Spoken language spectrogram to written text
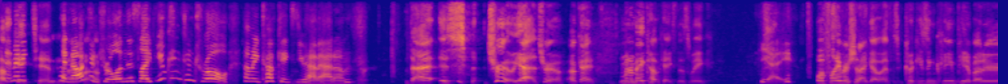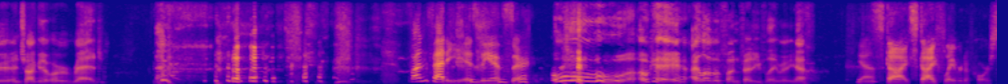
a what many tin. Cannot Uh, control in this life. You can control how many cupcakes you have, Adam. That is true. Yeah, true. Okay, I'm gonna make cupcakes this week. Yay! What flavor should I go with? Cookies and cream, peanut butter and chocolate, or red? Funfetti is the answer. Oh, okay. I love a funfetti flavor. Yeah. Yeah. Sky, sky flavored, of course.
